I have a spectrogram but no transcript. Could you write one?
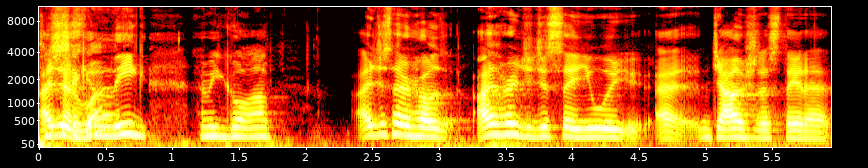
to I second what? league and we go up? I just heard Jose, I heard you just say you would. Uh, João should have stayed at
